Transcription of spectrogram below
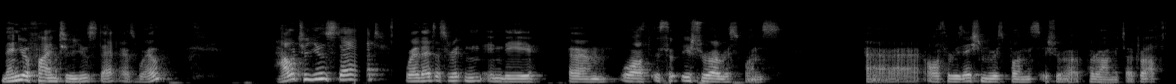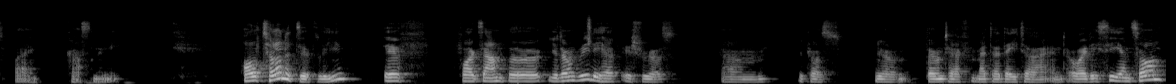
then you're fine to use that as well. How to use that? Well, that is written in the um, auth issuer response, uh, authorization response issuer parameter draft by Karsten and me. Alternatively, if, for example, you don't really have issuers um, because you don't have metadata and OIDC and so on,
